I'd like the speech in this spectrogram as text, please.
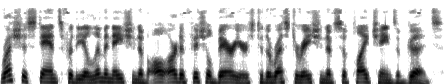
Russia stands for the elimination of all artificial barriers to the restoration of supply chains of goods.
